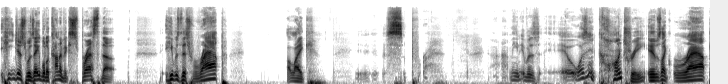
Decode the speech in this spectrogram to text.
he just was able to kind of express the he was this rap like I mean it was it wasn't country it was like rap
